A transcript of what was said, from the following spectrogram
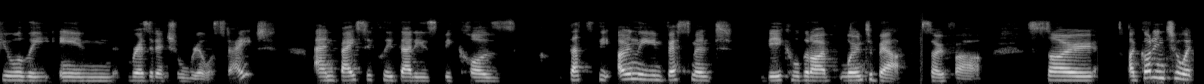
purely in residential real estate. And basically, that is because that's the only investment vehicle that I've learnt about so far. So, I got into it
